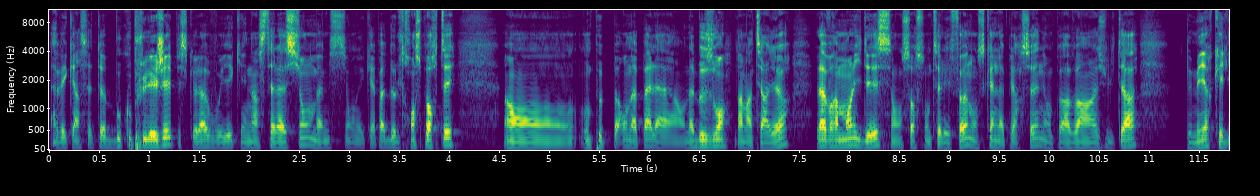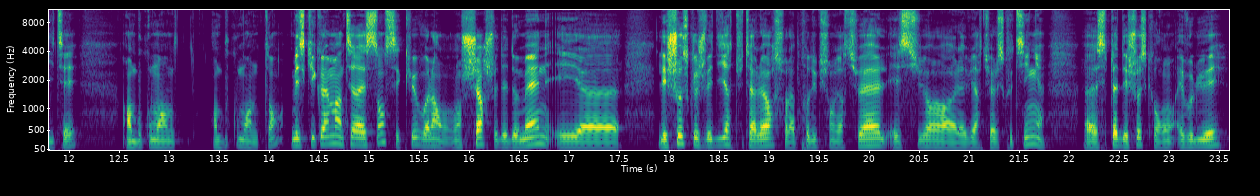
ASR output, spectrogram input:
avec un setup beaucoup plus léger, puisque là, vous voyez qu'il y a une installation, même si on est capable de le transporter, on, peut on, a pas on a besoin d'un intérieur. Là, vraiment, l'idée, c'est on sort son téléphone, on scanne la personne et on peut avoir un résultat de meilleure qualité en beaucoup moins en beaucoup moins de temps. Mais ce qui est quand même intéressant, c'est que voilà, on cherche des domaines et euh, les choses que je vais dire tout à l'heure sur la production virtuelle et sur euh, la virtual scouting, euh, c'est peut-être des choses qui auront évolué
